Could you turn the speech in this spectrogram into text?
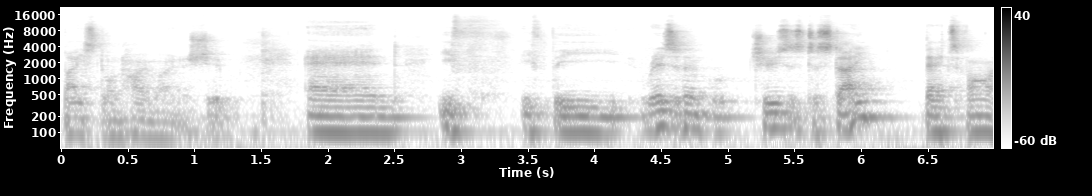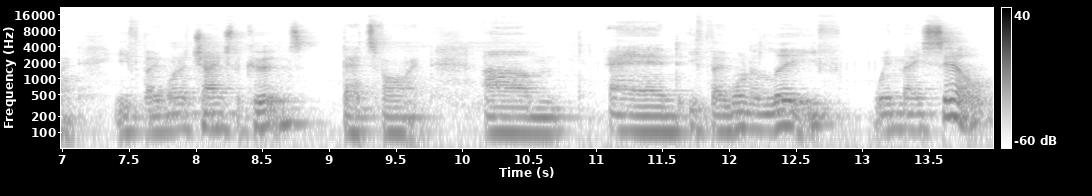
based on home ownership and if if the resident chooses to stay that's fine if they want to change the curtains that's fine um, and if they want to leave when they sell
